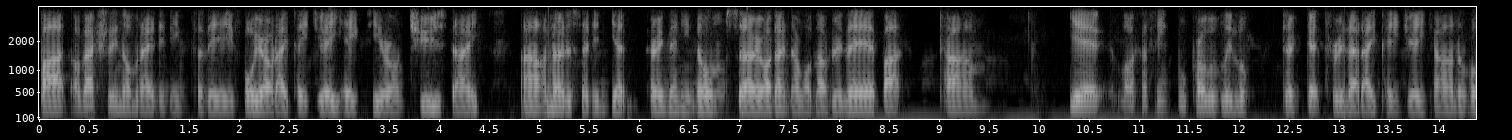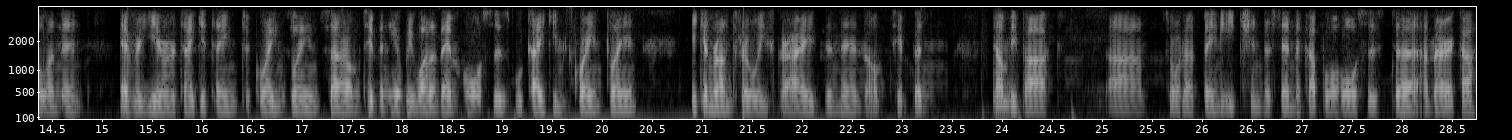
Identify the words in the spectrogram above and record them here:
But I've actually nominated him for the four-year-old APG heats here on Tuesday. Uh, I noticed they didn't get very many noms, so I don't know what they'll do there. But um, yeah, like I think we'll probably look to get through that APG carnival and then every year will take a team to Queensland. So I'm tipping he'll be one of them horses. We'll take him to Queensland. He can run through his grades, and then I'm tipping Tumby Park's um, sort of been itching to send a couple of horses to America.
